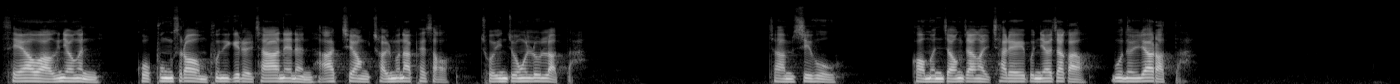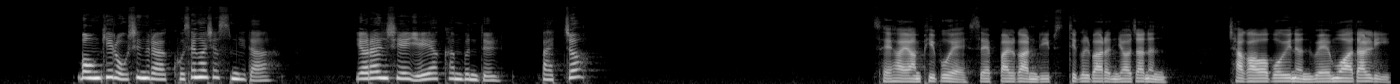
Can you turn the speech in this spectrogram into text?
세아와 은영은 고풍스러운 분위기를 자아내는 아치형 젊은 앞에서 초인종을 눌렀다. 잠시 후 검은 정장을 차려입은 여자가 문을 열었다. 먼 길 오시느라 고생하셨습니다. 11시에 예약한 분들 맞죠? 새하얀 피부에 새빨간 립스틱을 바른 여자는 차가워 보이는 외모와 달리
